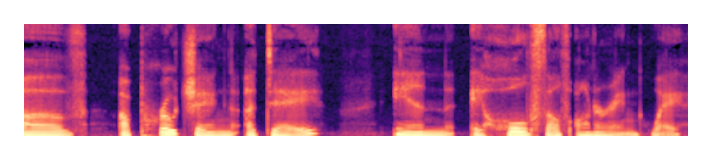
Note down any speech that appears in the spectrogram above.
of approaching a day in a whole self honoring way.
